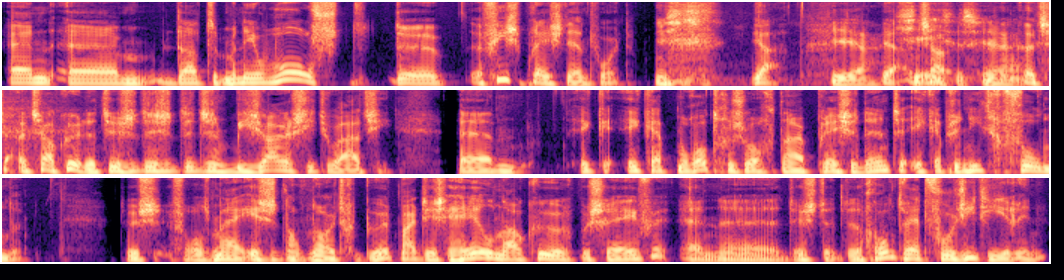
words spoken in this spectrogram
En um, dat meneer Walsh de vicepresident wordt. Ja, ja, ja, het, zou, ja. Het, het, zou kunnen. Dus het is, het is een bizarre situatie. Um, ik, ik heb me rot gezocht naar presidenten. Ik heb ze niet gevonden. Dus volgens mij is het nog nooit gebeurd. Maar het is heel nauwkeurig beschreven. En uh, dus de, de grondwet voorziet hierin.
